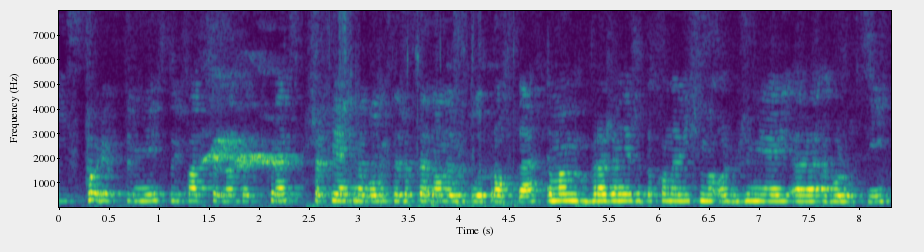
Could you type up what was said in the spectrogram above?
i stoję w tym miejscu i patrzę na te kreski przepiękne, bo myślę, że wtedy one już były proste, to mam wrażenie, że dokonaliśmy olbrzymiej e, ewolucji.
